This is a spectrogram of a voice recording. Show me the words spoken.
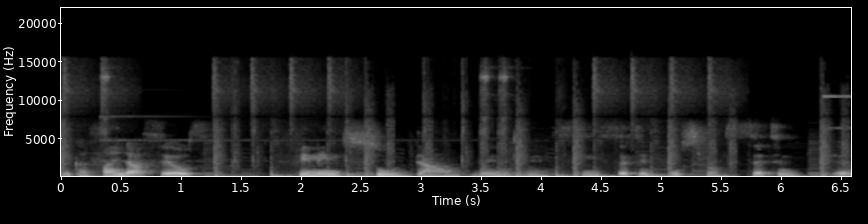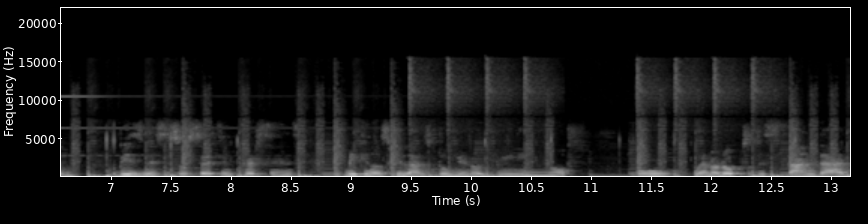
we can find ourselves feeling so down when we see certain posts from certain um, businesses or certain persons making us feel as though we're not doing enough or we're not up to the standard.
